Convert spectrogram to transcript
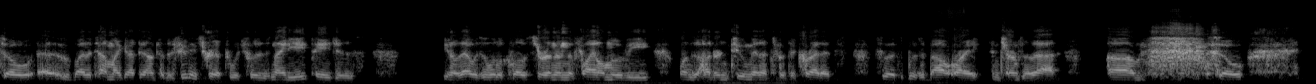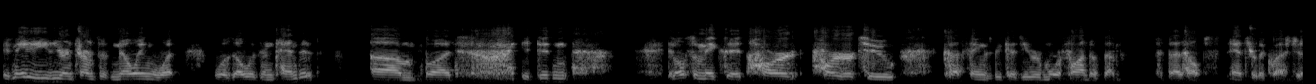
so uh, by the time I got down to the shooting script, which was 98 pages, you know, that was a little closer. And then the final movie runs 102 minutes with the credits. So it was about right in terms of that. Um, so it made it easier in terms of knowing what was always intended, um, but it didn't. It also makes it hard harder to cut things because you're more fond of them. If that helps answer the question,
